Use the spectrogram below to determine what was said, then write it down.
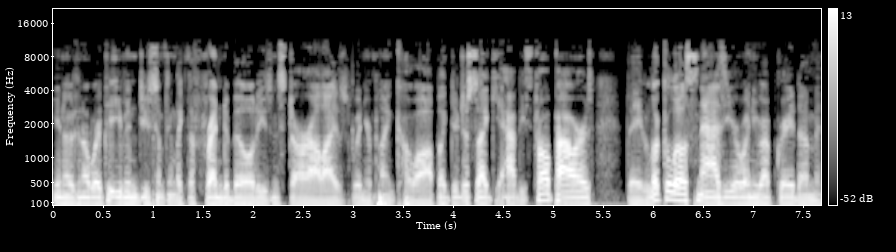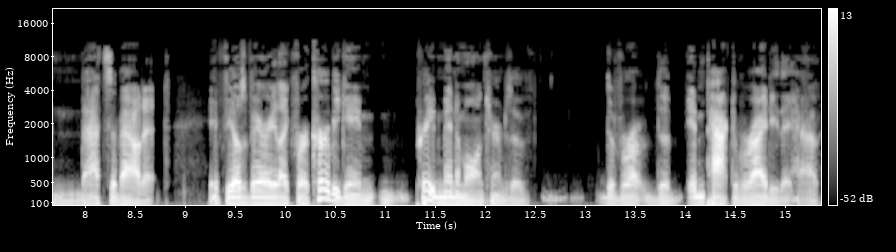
you know there's no way to even do something like the friend abilities and Star Allies when you're playing co-op. Like they're just like you have these 12 powers, they look a little snazzier when you upgrade them, and that's about it. It feels very like for a Kirby game, pretty minimal in terms of the the impact of variety they have.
